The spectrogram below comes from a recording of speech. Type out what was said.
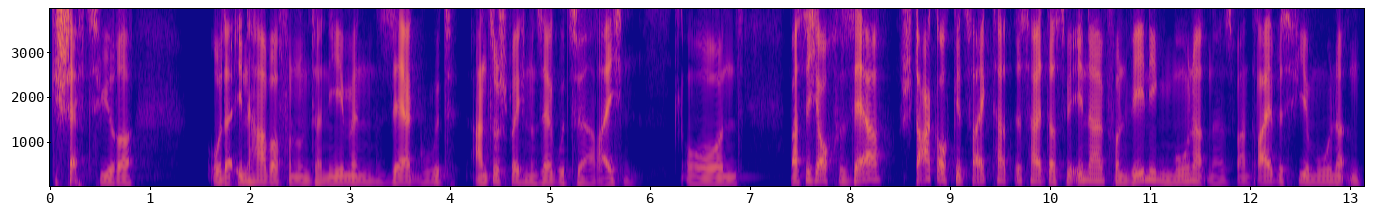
Geschäftsführer oder Inhaber von Unternehmen sehr gut anzusprechen und sehr gut zu erreichen. Und was sich auch sehr stark auch gezeigt hat, ist halt, dass wir innerhalb von wenigen Monaten, also es waren drei bis vier Monaten,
